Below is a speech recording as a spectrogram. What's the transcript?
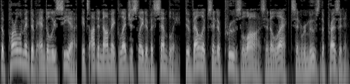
The Parliament of Andalusia, its autonomic legislative assembly, develops and approves laws and elects and removes the president.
